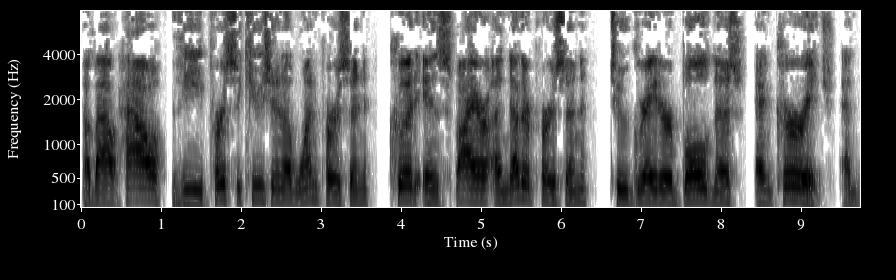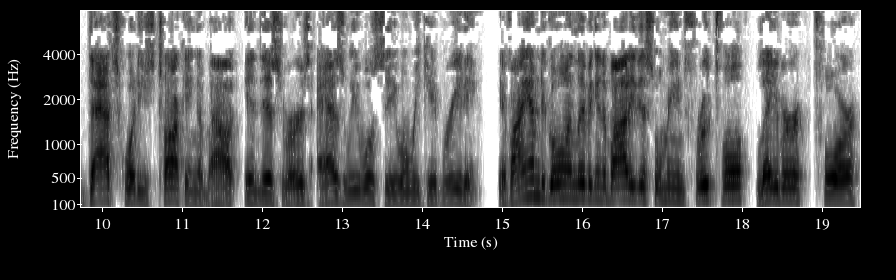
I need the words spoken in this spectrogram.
about how the persecution of one person could inspire another person to greater boldness and courage. And that's what he's talking about in this verse as we will see when we keep reading. If I am to go on living in the body, this will mean fruitful labor for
